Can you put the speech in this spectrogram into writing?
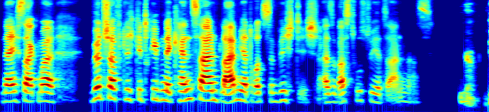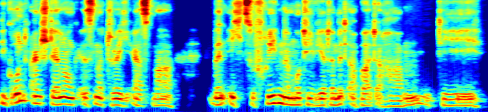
na, ich sag mal, wirtschaftlich getriebene Kennzahlen bleiben ja trotzdem wichtig. Also was tust du jetzt anders? Ja, die Grundeinstellung ist natürlich erstmal, wenn ich zufriedene, motivierte Mitarbeiter haben, die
